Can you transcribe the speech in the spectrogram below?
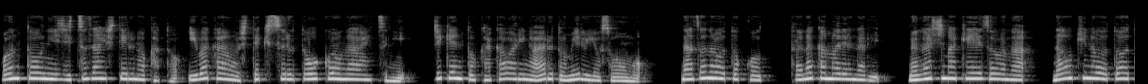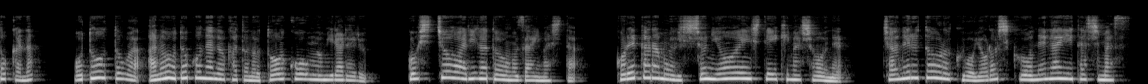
本当に実在してるのかと違和感を指摘する投稿が相次ぎ、事件と関わりがあると見る予想も。謎の男、田中までなり、長島慶三が、直樹の弟かな？弟はあの男なのかとの投稿も見られる。ご視聴ありがとうございました。これからも一緒に応援していきましょうね。チャンネル登録をよろしくお願いいたします。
